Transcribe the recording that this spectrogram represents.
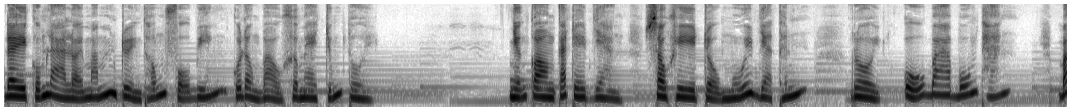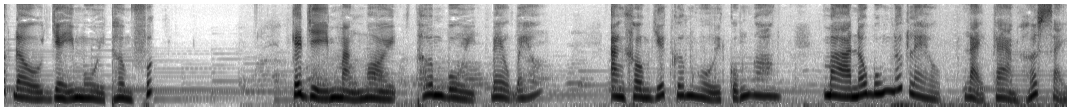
Đây cũng là loại mắm truyền thống phổ biến của đồng bào Khmer chúng tôi. Những con cá trê vàng sau khi trộn muối và thính rồi ủ 3-4 tháng bắt đầu dậy mùi thơm phức. Cái vị mặn mòi, thơm bùi, beo béo Ăn không với cơm nguội cũng ngon, Mà nấu bún nước lèo lại càng hết sảy.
